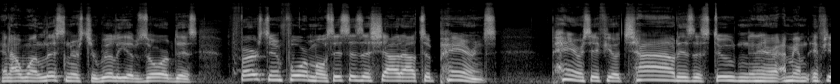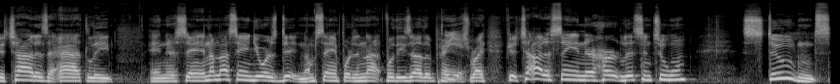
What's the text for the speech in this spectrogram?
and I want listeners to really absorb this. First and foremost, this is a shout out to parents. Parents, if your child is a student in there, I mean, if your child is an athlete, and they're saying, and I'm not saying yours didn't. I'm saying for the not for these other parents, Yeah. right? If your child is saying they're hurt, listen to them. Students.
